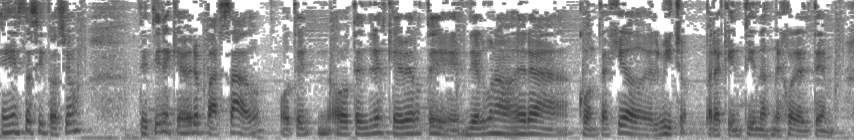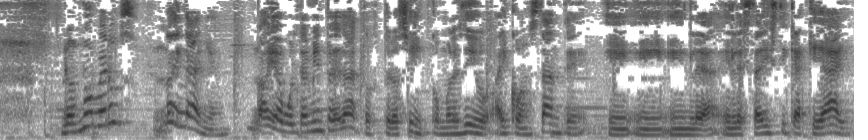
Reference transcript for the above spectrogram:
en esta situación te tiene que haber pasado o, o tendrías que haberte de alguna manera contagiado del bicho para que entiendas mejor el tema. Los números no engañan, no hay abultamiento de datos, pero sí, como les digo, hay constante en, la, estadística que hay.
